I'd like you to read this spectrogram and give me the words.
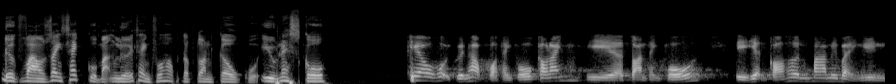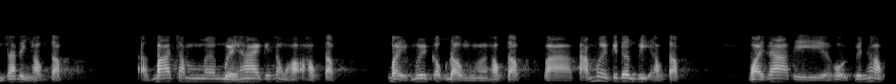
được vào danh sách của mạng lưới thành phố học tập toàn cầu của UNESCO? Theo Hội khuyến học của thành phố Cao Lãnh thì ờ, toàn thành phố thì hiện có hơn 37.000 gia đình học tập, à, 312 cái dòng họ học tập, 70 cộng đồng học tập và 80 cái đơn vị học tập. Ngoài ra thì Hội khuyến học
